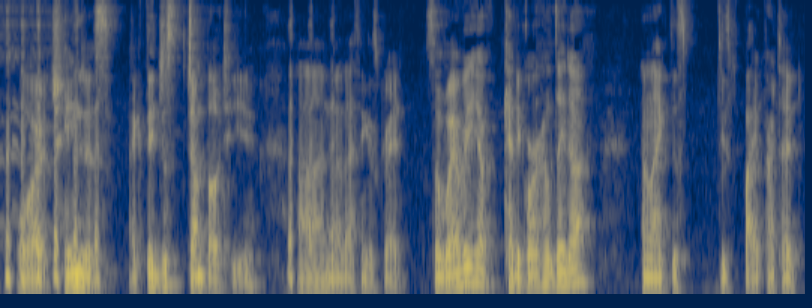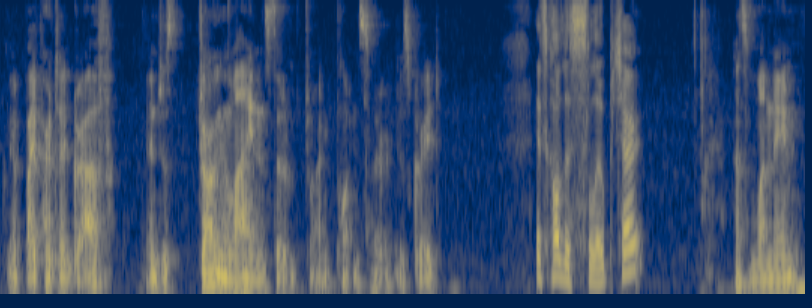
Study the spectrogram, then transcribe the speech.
or changes, like they just jump out to you. Uh, and that I think is great. So wherever you have categorical data and like this this bipartite bipartite graph, and just drawing a line instead of drawing points there is great. It's called a slope chart. That's one name.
